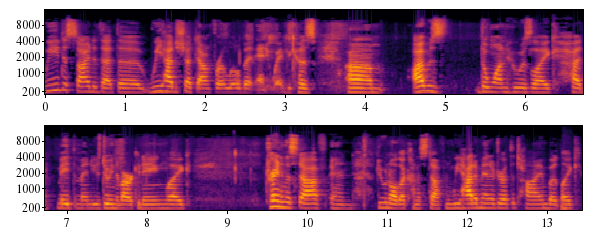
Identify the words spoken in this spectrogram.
We decided that the we had to shut down for a little bit anyway because um, I was the one who was like had made the menus, doing the marketing, like training the staff and doing all that kind of stuff. And we had a manager at the time, but like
